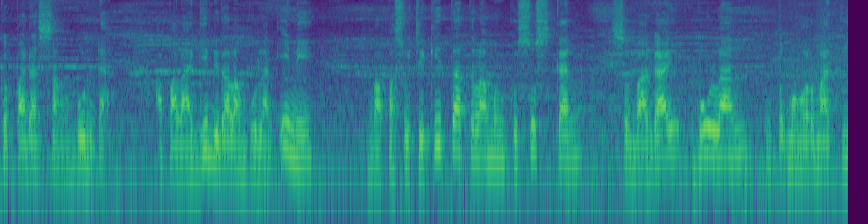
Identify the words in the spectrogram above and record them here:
kepada Sang Bunda. Apalagi di dalam bulan ini, Bapak Suci kita telah mengkhususkan sebagai bulan untuk menghormati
